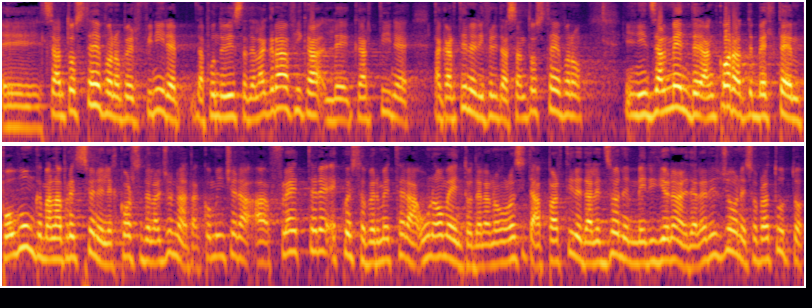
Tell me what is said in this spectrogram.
Eh, Santo Stefano, per finire dal punto di vista della grafica, cartine, la cartina è riferita a Santo Stefano, inizialmente ancora bel tempo ovunque, ma la pressione nel corso della giornata comincerà a flettere e questo permetterà un aumento della nuvolosità a partire dalle zone meridionali della regione, soprattutto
